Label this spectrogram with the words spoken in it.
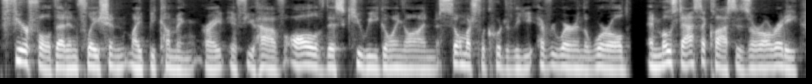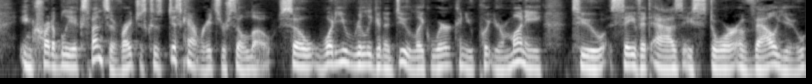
fearful that inflation might be coming, right? If you have all of this QE going on, so much liquidity everywhere in the world, and most asset classes are already incredibly expensive, right? Just because discount rates are so low. So what are you really going to do? Like, where can you put your money to save it as a store of value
